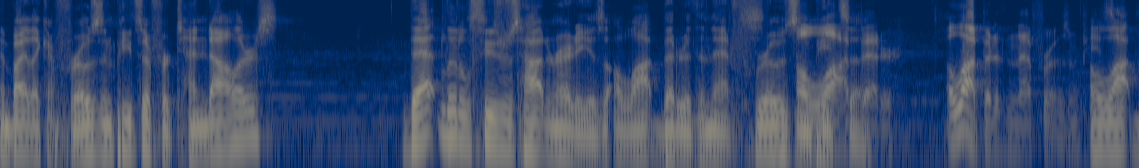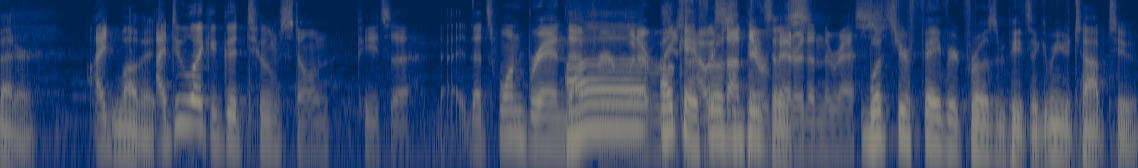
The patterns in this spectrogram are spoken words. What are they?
and buy like a frozen pizza for ten dollars. That Little Caesars hot and ready is a lot better than that frozen a pizza. lot better. A lot better than that frozen pizza. A lot better. I love it. I do like a good Tombstone pizza. That's one brand that, Uh, for whatever reason, okay, I always thought they pizzas. were better than the rest. What's your favorite frozen pizza? Give me your top two.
